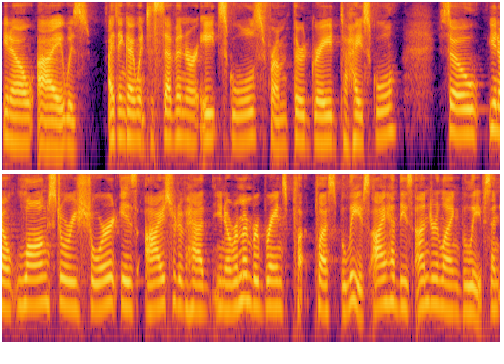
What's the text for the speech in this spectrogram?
You know, I was I think I went to seven or eight schools from third grade to high school. So, you know, long story short is I sort of had, you know, remember brains plus beliefs. I had these underlying beliefs and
